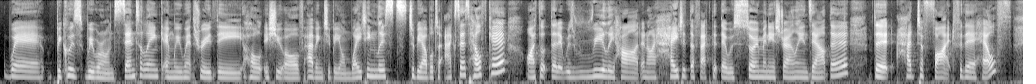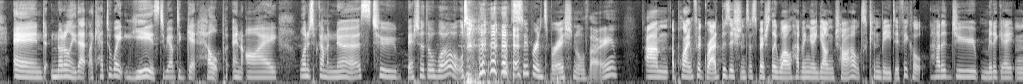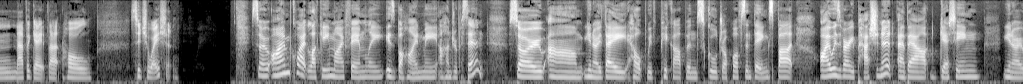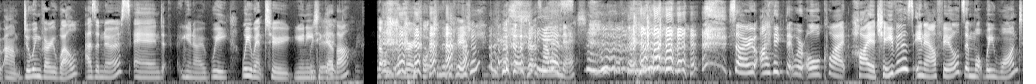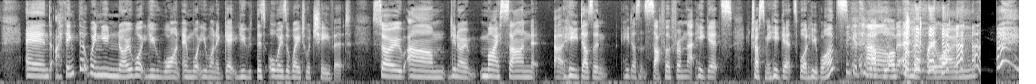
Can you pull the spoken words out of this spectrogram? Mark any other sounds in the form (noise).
Where because we were on Centrelink and we went through the whole issue of having to be on waiting lists to be able to access healthcare, I thought that it was really hard, and I hated the fact that there were so many Australians out there that had to fight for their health, and not only that, like had to wait years to be able to get help. And I wanted to become a nurse to better the world. (laughs) It's super inspirational, though. Um, applying for grad positions, especially while having a young child, can be difficult. How did you mitigate and navigate that whole situation? So I'm quite lucky. My family is behind me 100%. So, um, you know, they help with pickup and school drop offs and things. But I was very passionate about getting, you know, um, doing very well as a nurse. And, you know, we, we went to uni We did. That was a very fortunate occasion. (laughs) That's how we met. (laughs) So I think that we're all quite high achievers in our fields and what we want. And I think that when you know what you want and what you want to get, you there's always a way to achieve it. So, um, you know, my son, uh, he doesn't. He doesn't suffer from that. He gets, trust me, he gets what he wants. He Gets enough love from (laughs) everyone.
